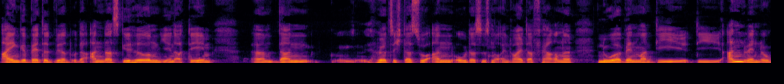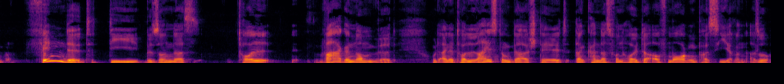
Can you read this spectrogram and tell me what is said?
eingebettet wird oder an das Gehirn, je nachdem, ähm, dann hört sich das so an, oh, das ist noch ein weiter Ferne. Nur wenn man die, die Anwendung findet, die besonders toll wahrgenommen wird und eine tolle Leistung darstellt, dann kann das von heute auf morgen passieren. Also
